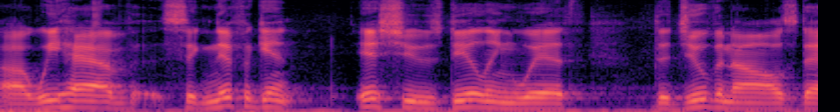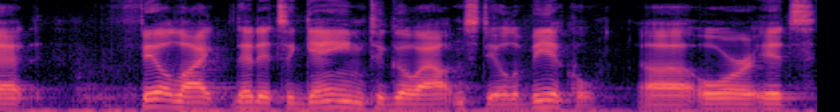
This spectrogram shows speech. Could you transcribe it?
Uh, we have significant issues dealing with the juveniles that feel like that it's a game to go out and steal a vehicle, uh, or it's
